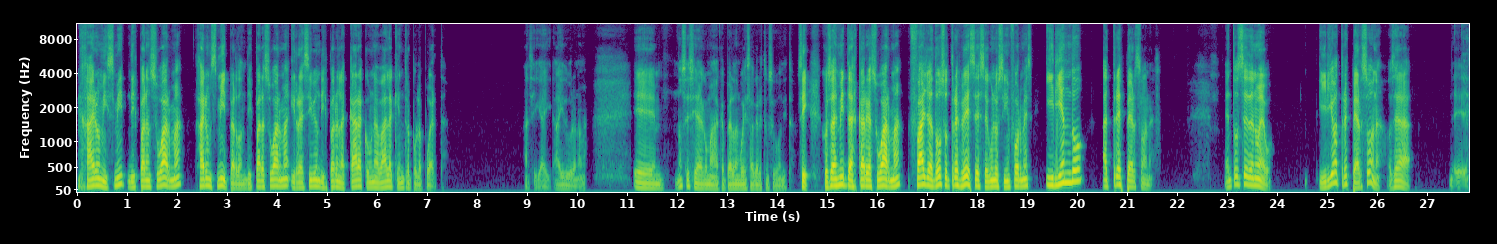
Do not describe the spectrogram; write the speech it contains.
Hiram y Smith disparan su arma. Hiram Smith, perdón, dispara su arma y recibe un disparo en la cara con una bala que entra por la puerta. Así que ahí, ahí duro nomás. Eh, no sé si hay algo más acá, perdón, voy a sacar esto un segundito. Sí, José Smith descarga su arma, falla dos o tres veces, según los informes, hiriendo a tres personas. Entonces, de nuevo, hirió a tres personas. O sea, eh,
